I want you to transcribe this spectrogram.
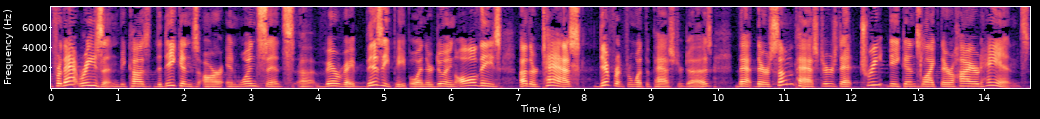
for that reason, because the deacons are, in one sense, uh, very, very busy people, and they're doing all these other tasks different from what the pastor does, that there are some pastors that treat deacons like they're hired hands.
